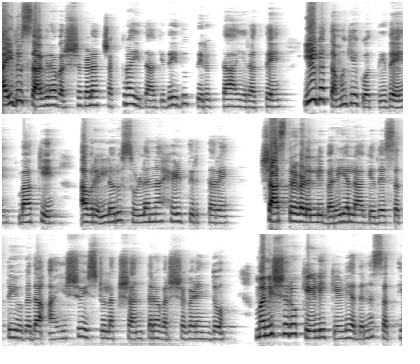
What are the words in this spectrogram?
ಐದು ಸಾವಿರ ವರ್ಷಗಳ ಚಕ್ರ ಇದಾಗಿದೆ, ಇದು ತಿರುಗ್ತಾ ಇರತ್ತೆ. ಈಗ ತಮಗೆ ಗೊತ್ತಿದೆ, ಬಾಕಿ ಅವರೆಲ್ಲರೂ ಸುಳ್ಳನ್ನ ಹೇಳ್ತಿರ್ತಾರೆ. ಶಾಸ್ತ್ರಗಳಲ್ಲಿ ಬರೆಯಲಾಗಿದೆ, ಸತ್ಯಯುಗದ ಆಯುಷ್ಯು ಇಷ್ಟು ಲಕ್ಷಾಂತರ ವರ್ಷಗಳೆಂದು. ಮನುಷ್ಯರು ಕೇಳಿ ಕೇಳಿ ಅದನ್ನು ಸತ್ಯ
